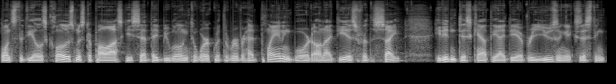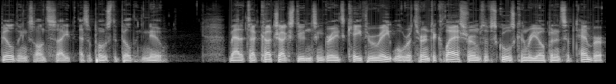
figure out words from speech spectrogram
Once the deal is closed, Mr. Pawlowski said they'd be willing to work with the Riverhead Planning Board on ideas for the site. He didn't discount the idea of reusing existing buildings on site as opposed to building new. Mattituck Cutchogue students in grades K through 8 will return to classrooms if schools can reopen in September,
